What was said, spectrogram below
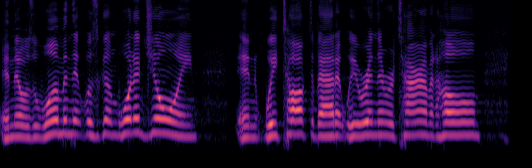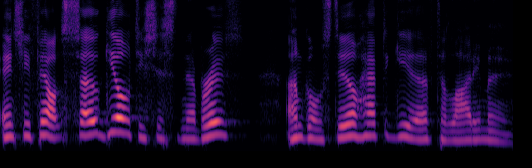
and there was a woman that was going to want to join, and we talked about it. We were in the retirement home, and she felt so guilty. She said, Now, Bruce, I'm going to still have to give to Lottie Moon.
